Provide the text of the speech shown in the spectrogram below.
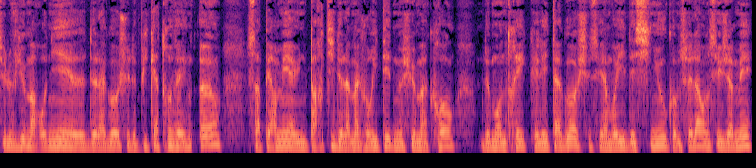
C'est le vieux marronnier euh, de la gauche depuis 81. Ça permet à une partie de la majorité de M. Macron de montrer qu'elle est à gauche. C'est envoyer des signaux comme cela, on ne sait jamais,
